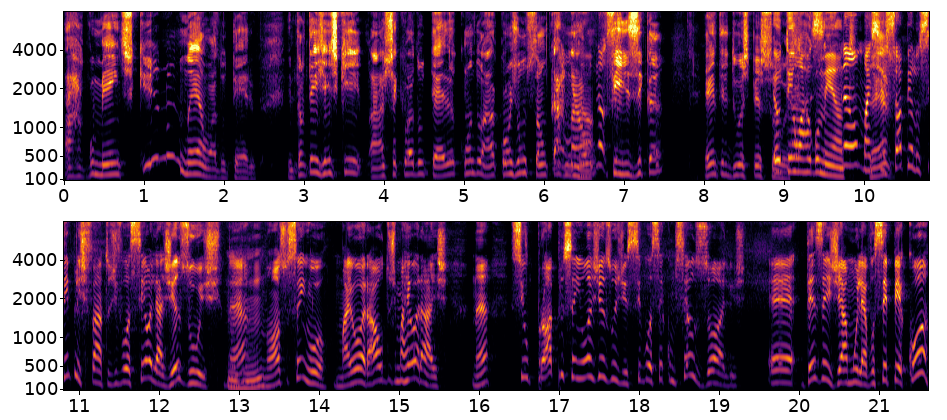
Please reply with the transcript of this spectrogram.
argumente que não é um adultério. Então tem gente que acha que o adultério é quando há conjunção carnal, Não, não. física entre duas pessoas. Eu tenho um argumento. Não, mas né? se só pelo simples fato de você olhar Jesus, né? Uhum. Nosso Senhor, maioral dos maiorais, né? Se o próprio Senhor Jesus disse, se você com seus olhos é, desejar a mulher, você pecou,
